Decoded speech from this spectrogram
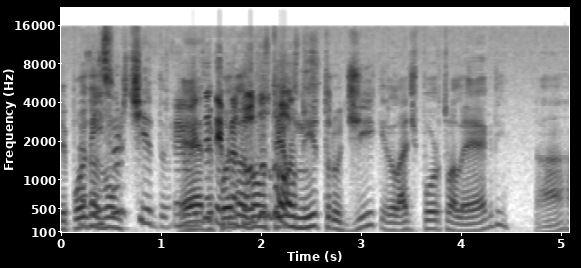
Depois Tá bem nós vamos, surtido. É, tem depois nós vamos os ter o. Nitro Di, que é lá de Porto Alegre, tá?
